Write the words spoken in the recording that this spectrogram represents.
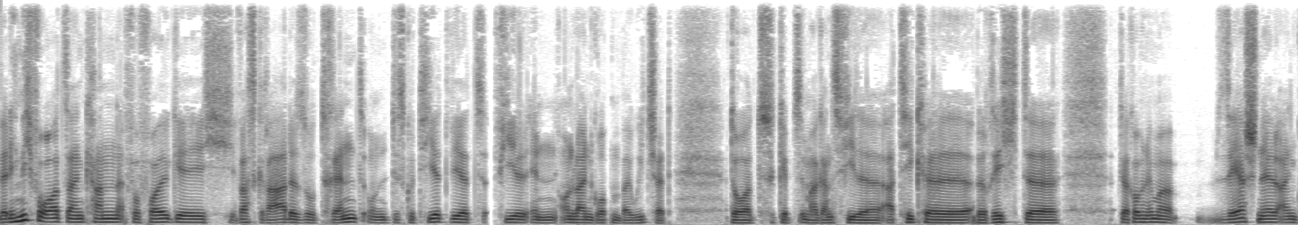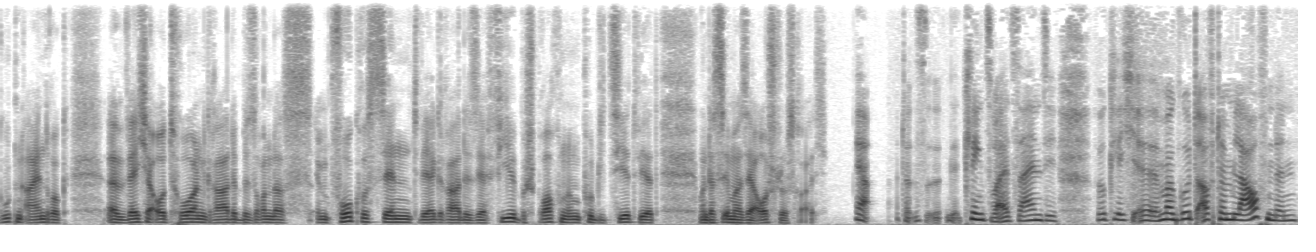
Wenn ich nicht vor Ort sein kann, verfolge ich, was gerade so trennt und diskutiert wird, viel in Online-Gruppen bei WeChat. Dort gibt's immer ganz viele Artikel, Berichte. Da kommt immer sehr schnell einen guten Eindruck, äh, welche Autoren gerade besonders im Fokus sind, wer gerade sehr viel besprochen und publiziert wird. Und das ist immer sehr ausschlussreich. Das äh, klingt so, als seien Sie wirklich äh, immer gut auf dem Laufenden.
